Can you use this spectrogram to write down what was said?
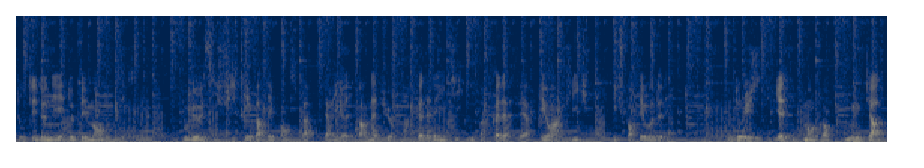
toutes les données de paiement de vos équipes. Vous pouvez aussi filtrer par dépenses, par période, par nature, par code analytique ou par code affaires et en un clic, exporter vos données. Pour tous les justificatifs manquants, Mooncard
